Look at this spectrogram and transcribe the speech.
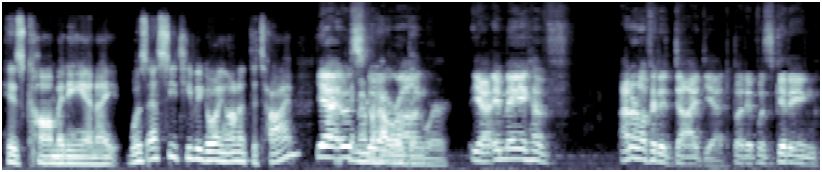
his comedy. And I was SCTV going on at the time. Yeah, it was. remember how around. old they were. Yeah, it may have. I don't know if it had died yet, but it was getting.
